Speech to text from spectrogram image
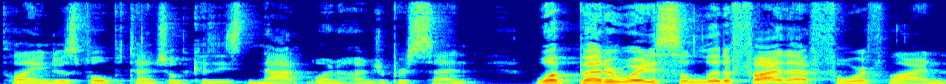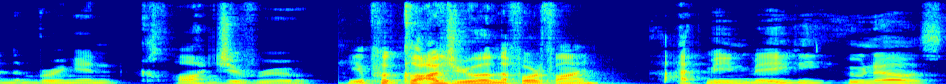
playing to his full potential because he's not 100%. What better way to solidify that fourth line than to bring in Claude Giroux? you put Claude Giroux on the fourth line. I mean, maybe. Who knows?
